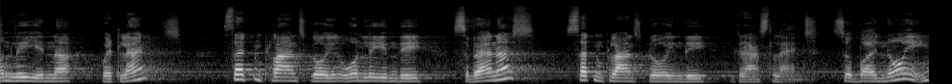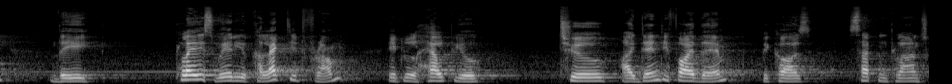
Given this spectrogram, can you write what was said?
only in uh, wetlands, certain plants grow in only in the savannas, certain plants grow in the grasslands. So by knowing the place where you collect it from, it will help you to identify them because certain plants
